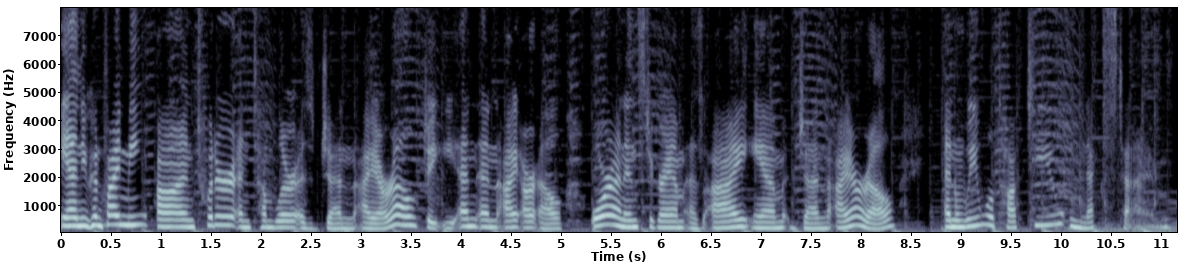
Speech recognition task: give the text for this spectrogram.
And you can find me on Twitter and Tumblr as Jenn IRL, J E N N I R L, or on Instagram as I am Jenn IRL. And we will talk to you next time.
